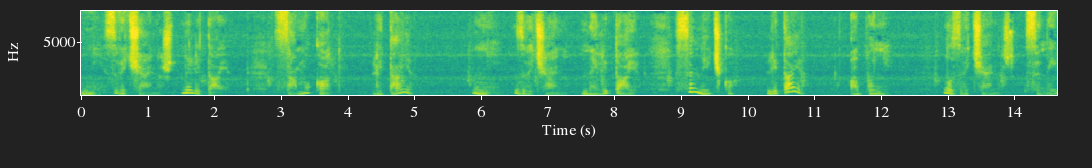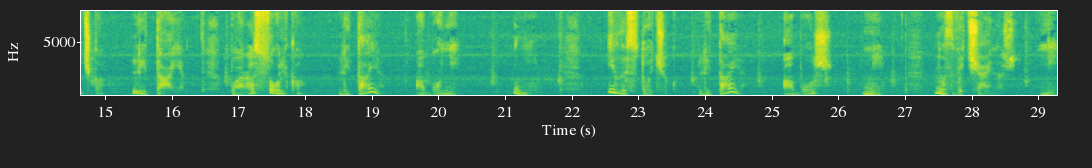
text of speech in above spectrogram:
Ні, звичайно ж, не літає. Самокат літає? Ні, звичайно, не літає. Синичка літає або ні? Ну, звичайно ж, синичка літає. Парасолька літає або ні? Ні. І листочок літає або ж ні? Ну, звичайно ж, ні,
